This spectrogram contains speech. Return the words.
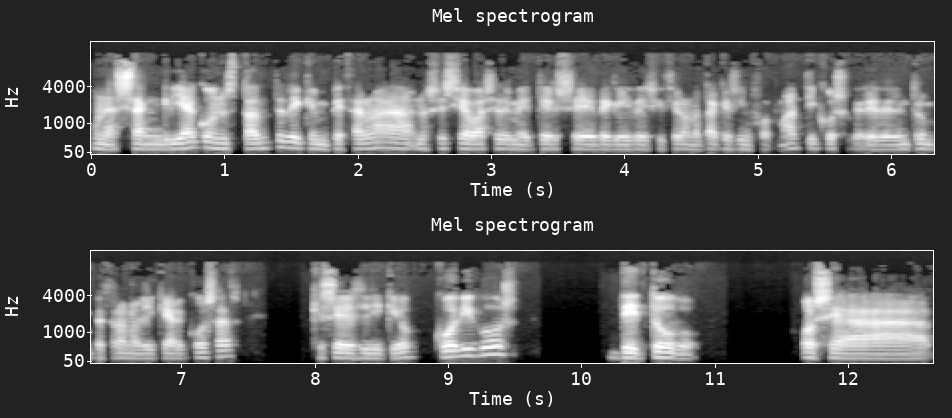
una sangría constante de que empezaron a, no sé si a base de meterse, de que les hicieron ataques informáticos o que desde dentro empezaron a liquear cosas, que se les liqueó códigos de todo. O sea,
